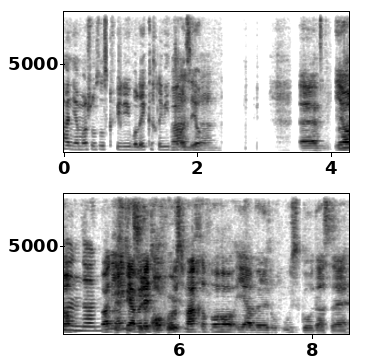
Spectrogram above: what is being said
habe ich immer schon so das Gefühl, ich überlege ein bisschen weiter als ihr. Ähm, ja, weil ich eigentlich darauf ausmachen vorher, ich wollte darauf ausgehen, dass äh,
